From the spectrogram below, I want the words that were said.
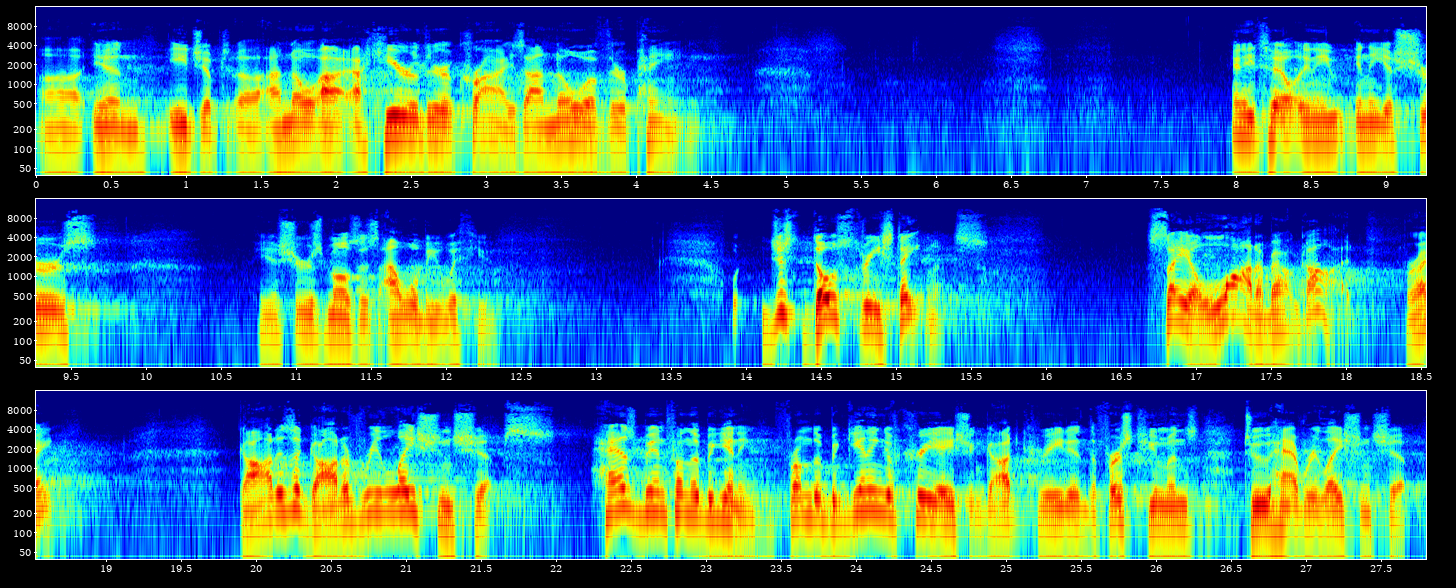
uh, in Egypt. Uh, I know, I, I hear their cries. I know of their pain. And he tell and he, and he assures he assures Moses, I will be with you. Just those three statements say a lot about God, right? God is a God of relationships. Has been from the beginning. From the beginning of creation, God created the first humans to have relationship.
